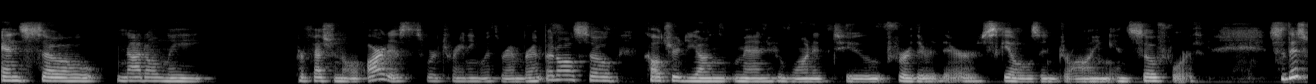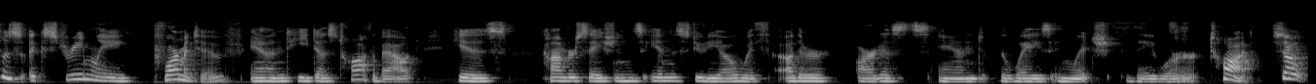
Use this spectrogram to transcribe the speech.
And so not only professional artists were training with Rembrandt, but also cultured young men who wanted to further their skills in drawing and so forth. So this was extremely formative, and he does talk about his conversations in the studio with other artists and the ways in which they were taught. So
